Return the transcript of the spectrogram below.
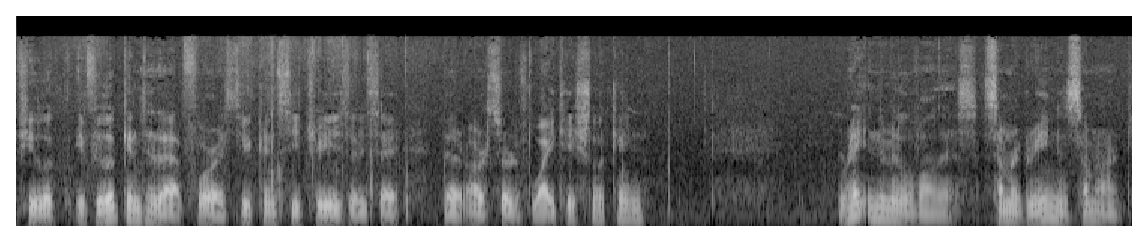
If you look, if you look into that forest, you can see trees that say that are sort of whitish looking. Right in the middle of all this, some are green and some aren't,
